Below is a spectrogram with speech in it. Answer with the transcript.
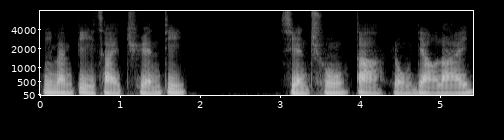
你们必在全地显出大荣耀来。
